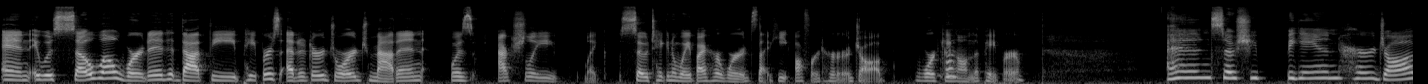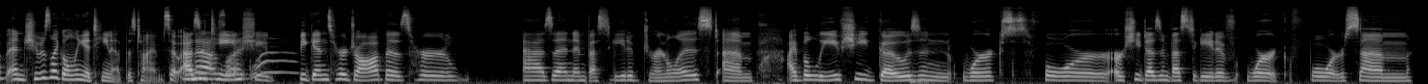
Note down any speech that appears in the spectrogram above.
And it was so well worded that the paper's editor, George Madden, was actually like so taken away by her words that he offered her a job working on the paper. And so she began her job and she was like only a teen at this time. So as a teen, like, she begins her job as her as an investigative journalist. Um I believe she goes and works for or she does investigative work for some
